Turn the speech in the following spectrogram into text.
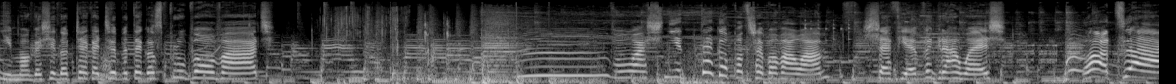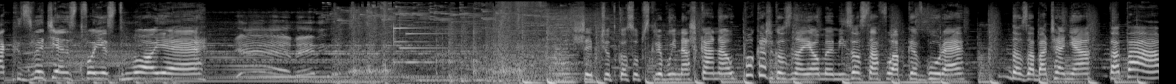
Nie mogę się doczekać, żeby tego spróbować! Właśnie tego potrzebowałam! Szefie, wygrałeś! A tak! Zwycięstwo jest moje! Yeah, baby. Szybciutko subskrybuj nasz kanał, pokaż go znajomym i zostaw łapkę w górę. Do zobaczenia, pa pa!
